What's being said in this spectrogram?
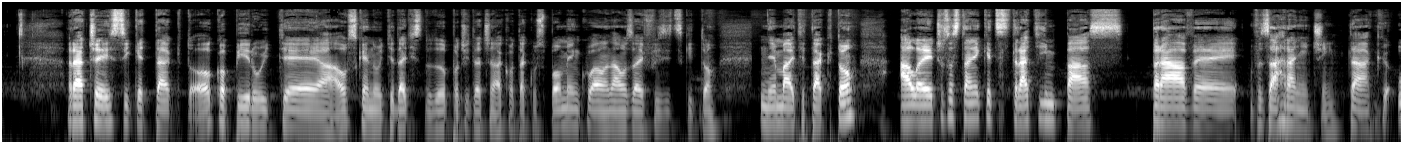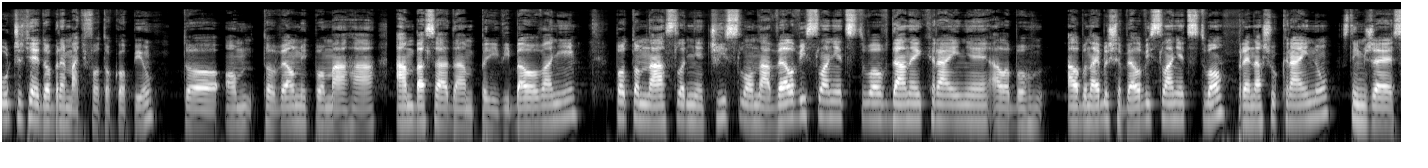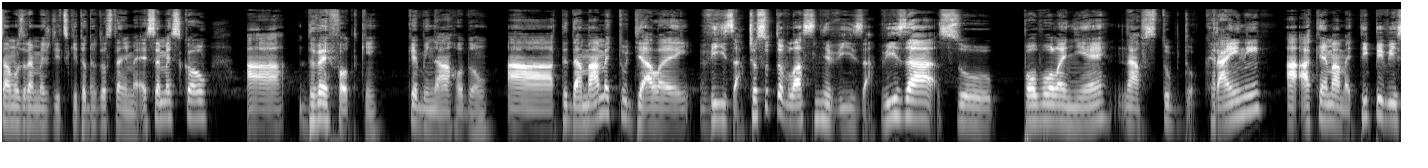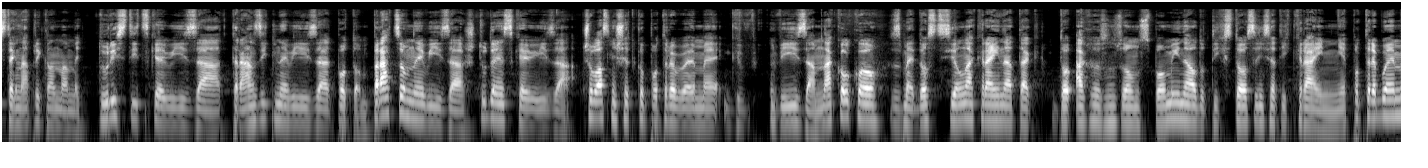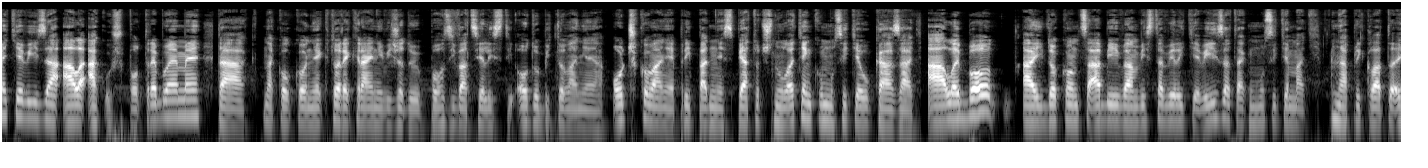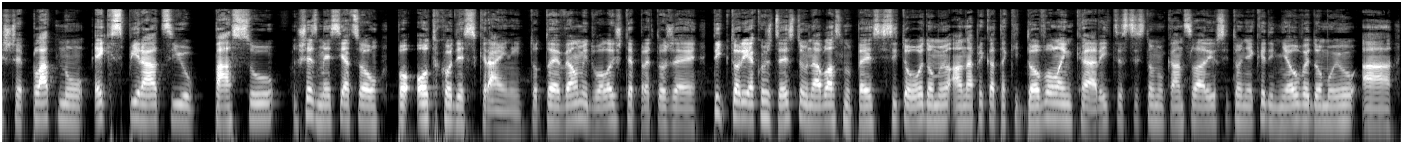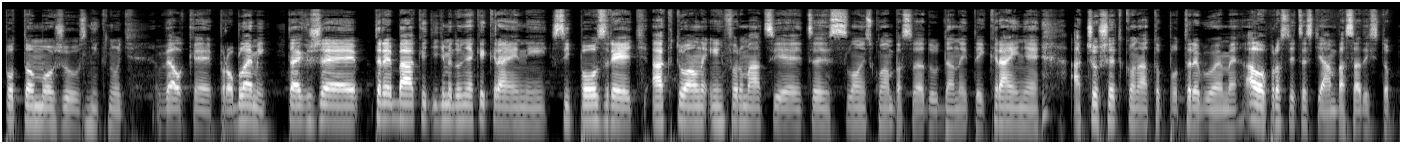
radšej si keď tak to okopírujte a oskenujte, dajte si to do počítača ako takú spomienku, ale naozaj fyzicky to nemajte takto. Ale čo sa stane, keď stratím pas práve v zahraničí? Tak určite je dobré mať fotokopiu, to, on, to veľmi pomáha ambasádám pri vybavovaní. Potom následne číslo na veľvyslanectvo v danej krajine alebo alebo najbližšie veľvyslanectvo pre našu krajinu, s tým, že samozrejme vždycky to dostaneme SMS-kou a dve fotky keby náhodou. A teda máme tu ďalej víza. Čo sú to vlastne víza? Víza sú povolenie na vstup do krajiny, a aké máme typy víz, tak napríklad máme turistické víza, tranzitné víza, potom pracovné víza, študentské víza, čo vlastne všetko potrebujeme k vízam. Nakoľko sme dosť silná krajina, tak do, ako som spomínal, do tých 180 krajín nepotrebujeme tie víza, ale ak už potrebujeme, tak nakoľko niektoré krajiny vyžadujú pozývacie listy od ubytovania, očkovanie, prípadne spiatočnú letenku musíte ukázať, alebo aj dokonca, aby vám vystavili tie víza, tak musíte mať napríklad ešte platnú expiráciu pasu 6 mesiacov po odchode z krajiny. Toto je veľmi dôležité, pretože tí, ktorí akože cestujú na vlastnú pesť, si to uvedomujú, ale napríklad takí dovolenkári cez cestovnú kanceláriu si to niekedy neuvedomujú a potom môžu vzniknúť veľké problémy. Takže treba, keď ideme do nejakej krajiny, si pozrieť aktuálne informácie cez slovenskú ambasádu danej tej krajine a čo všetko na to potrebujeme, alebo proste cez tie ambasády si to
